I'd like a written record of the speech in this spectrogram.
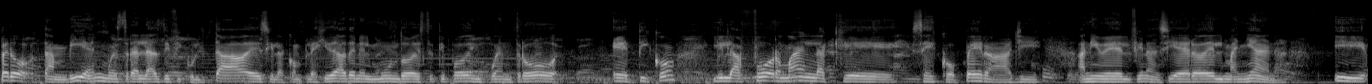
pero también muestra las dificultades y la complejidad en el mundo este tipo de encuentro ético y la forma en la que se coopera allí a nivel financiero del mañana. Y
